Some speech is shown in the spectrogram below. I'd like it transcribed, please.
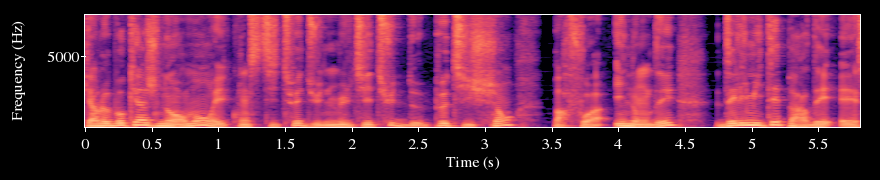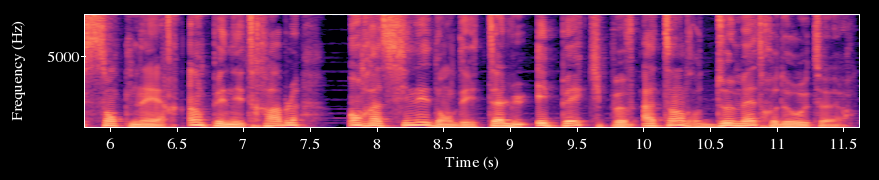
car le bocage normand est constitué d'une multitude de petits champs, parfois inondés, délimités par des haies centenaires impénétrables, enracinés dans des talus épais qui peuvent atteindre 2 mètres de hauteur.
